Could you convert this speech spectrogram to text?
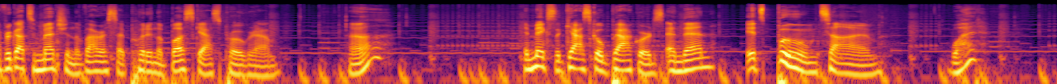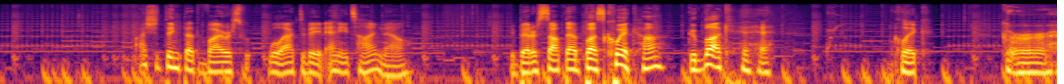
I forgot to mention the virus I put in the bus gas program. Huh? It makes the gas go backwards and then it's boom time. What? I should think that the virus will activate any time now. You better stop that bus quick, huh? Good luck, heh Click. Grr,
